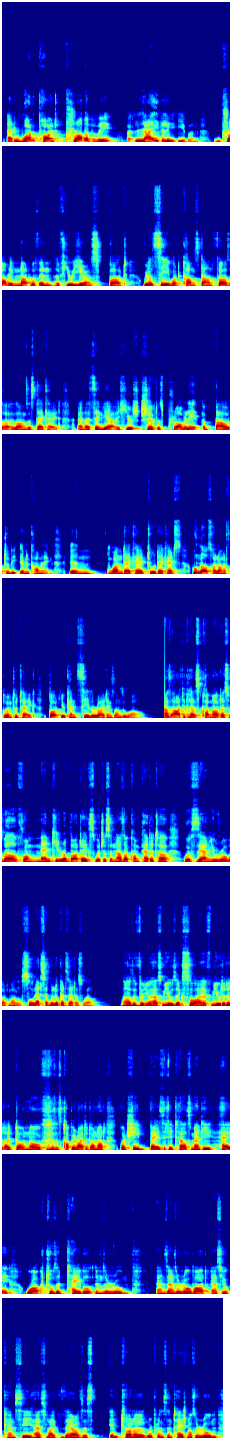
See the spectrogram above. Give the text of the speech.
At one point, probably, likely even, probably not within a few years, but we'll see what comes down further along this decade. And I think, yeah, a huge shift is probably about to be incoming in one decade, two decades, who knows how long it's going to take, but you can see the writings on the wall. Another article has come out as well from Mentee Robotics, which is another competitor with their new robot model. So let's have a look at that as well. Now the video has music, so I have muted it. I don't know if this is copyrighted or not, but she basically tells Mentee, hey, walk to the table in the room. And then the robot, as you can see, has like there this internal representation of the room.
